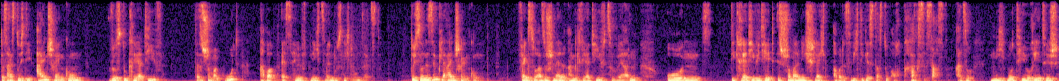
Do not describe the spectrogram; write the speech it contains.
Das heißt, durch die Einschränkung wirst du kreativ, das ist schon mal gut, aber es hilft nichts, wenn du es nicht umsetzt. Durch so eine simple Einschränkung fängst du also schnell an, kreativ zu werden und die Kreativität ist schon mal nicht schlecht, aber das Wichtige ist, dass du auch Praxis hast. Also nicht nur theoretisch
